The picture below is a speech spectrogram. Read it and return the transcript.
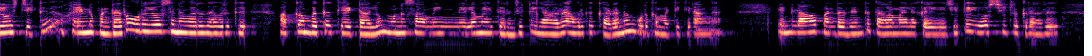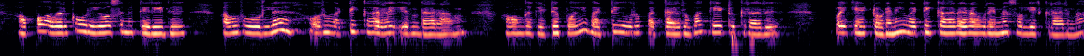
யோசிச்சுட்டு என்ன பண்ணுறாரு ஒரு யோசனை வருது அவருக்கு. அக்கம் பக்கம் கேட்டாலும் முனுசாமி நிலைமை தெரிஞ்சுட்டு யாரும் அவருக்கு கடனும் கொடுக்க மாட்டேங்கிறாங்க. என்னடா பண்ணுறதுன்ட்டு தலைமையில் கை வச்சுட்டு யோசிச்சுட்டு இருக்கிறாரு. அப்போ அவருக்கு ஒரு யோசனை தெரியுது. அவர் ஊரில் ஒரு வட்டிக்காரர் இருந்தாராம். அவங்க கிட்ட போய் வட்டி ஒரு பத்தாயிரம் ரூபாய் கேட்டிருக்கிறாரு. போய் கேட்ட உடனே வட்டிக்காரர் அவர் என்ன சொல்லியிருக்கிறாருன்னா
